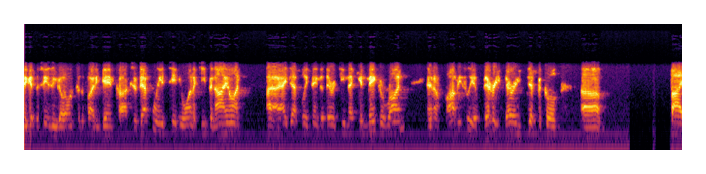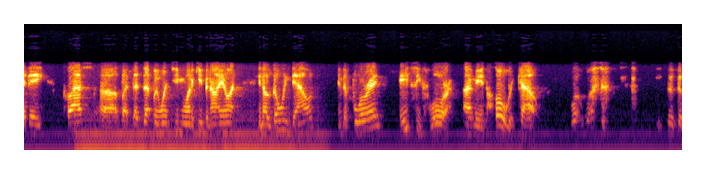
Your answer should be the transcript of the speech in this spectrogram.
to get the season going for the Fighting Gamecocks. So definitely a team you want to keep an eye on. I definitely think that they're a team that can make a run, and obviously a very, very difficult um, 5A class. Uh, but that's definitely one team you want to keep an eye on. You know, going down into 4A, AC Flora. I mean, holy cow! What, what, the, the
